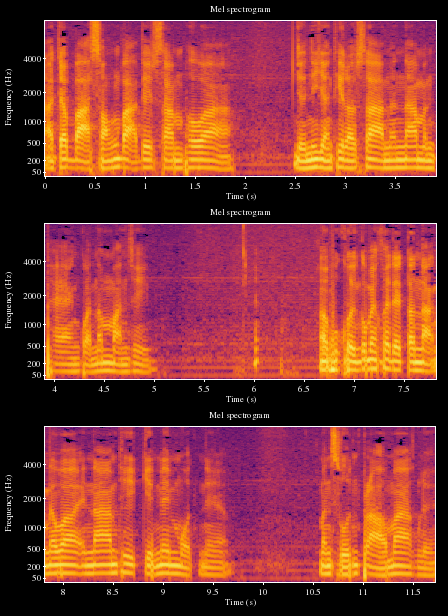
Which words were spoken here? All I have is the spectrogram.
อาจจะบาทสองบาทด้วยซ้ำเพราะว่าเดี๋ยวนี้อย่างที่เราทราบนั้นน้ำมันแพงกว่าน้ำมันสิผู้คนก็ไม่ค่อยได้ตระหนักนะว่าไอ้น้ำที่กินไม่หมดเนี่ย มันสูญเปล่ามากเลย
